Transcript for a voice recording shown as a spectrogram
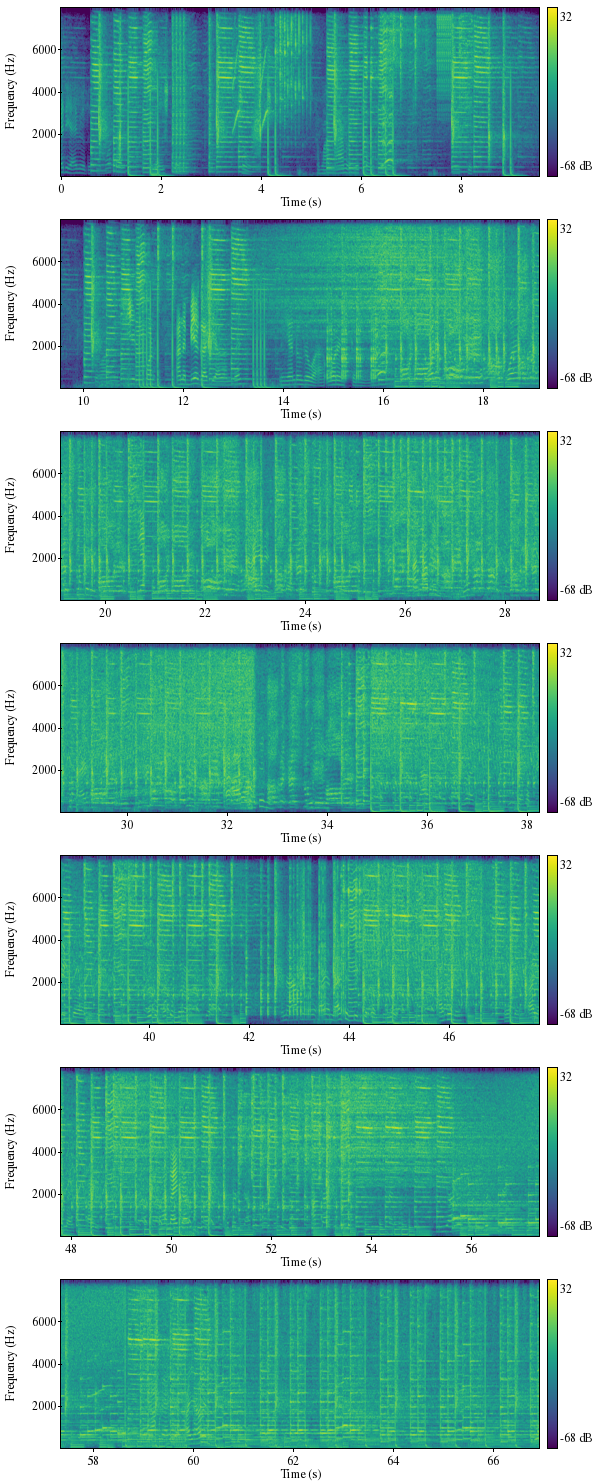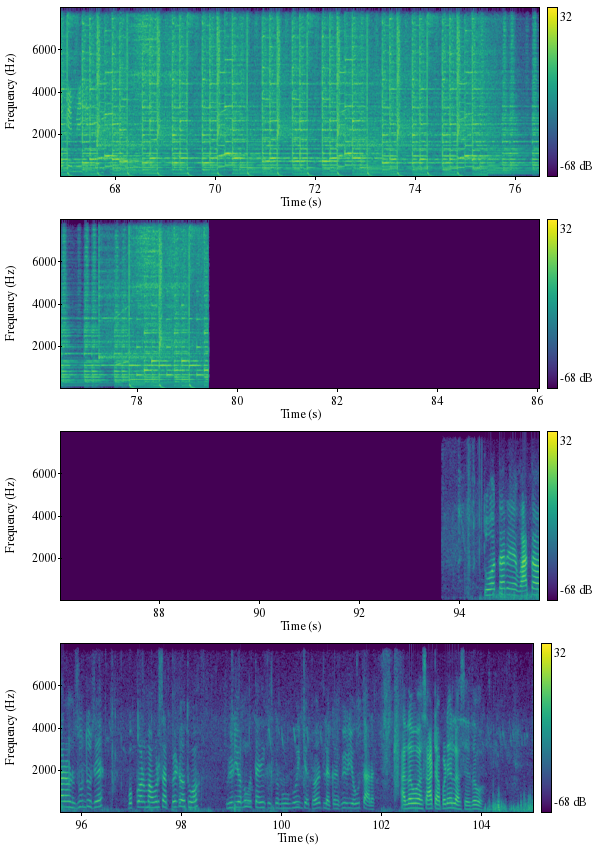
હારી આવ્યો હતો બોટલ જો અમારું નામ એ લખેલું છે વ્યવસ્થિત. તો આની સીટ પણ આને બે ગાડી આવે અંદર ને હેન્ડલ જોવા ઓરેન્જ કલરની ઓરેન્જ કલરની છે ઓરેન્જ કલરના કોઈ સ્ટીકર બ્લેક કલર હશે ને બધું ફિટ કરવાનું મોટો કરવાનો છે અને આપણે આયા લાઈટ ફિટ કરવાની છે આ છે ને? આયા લાઈટ. આયા. લાઈટ આવે ખબર છે આપણે તો અત્યારે વાતાવરણ જુદું છે. બપોરમાં વરસાદ પડ્યો હતો વીડિયો ન ઉતારી કે હું હોઈ ગયો હતો એટલે કંઈ વીડિયો ઉતારે. આ દવા સાટા પડેલા છે દવો.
